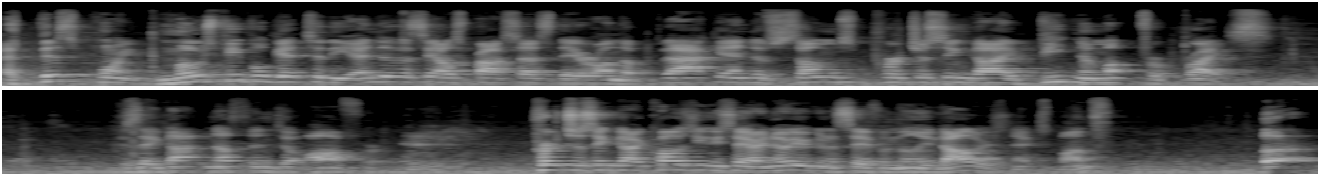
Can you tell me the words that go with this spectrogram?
At this point, most people get to the end of the sales process, they are on the back end of some purchasing guy beating them up for price because they got nothing to offer. Purchasing guy calls you and you say, I know you're going to save a million dollars next month. Ugh.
